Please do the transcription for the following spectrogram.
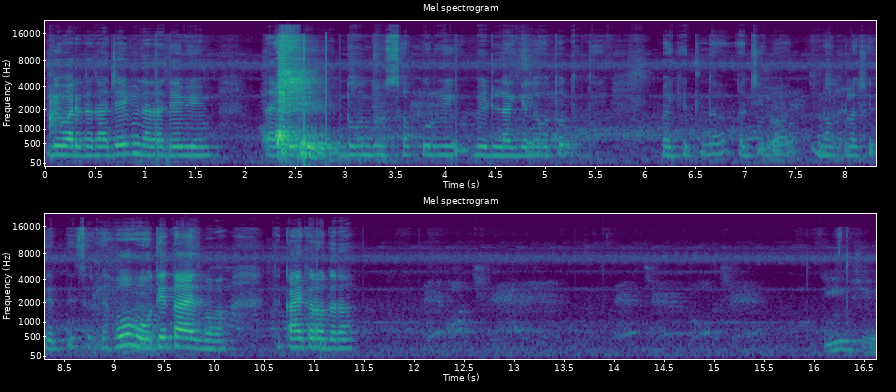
दिवारी दादा जय भीम दादा जय भीम. ताई दोन दिवसापूर्वी बेडला गेलो होतो तिथे. बघितलं अजिबात नको लक्ष देत नाही सर हो हो ते तर आहेच बाबा. तर काय करावं दादा? तीनशे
